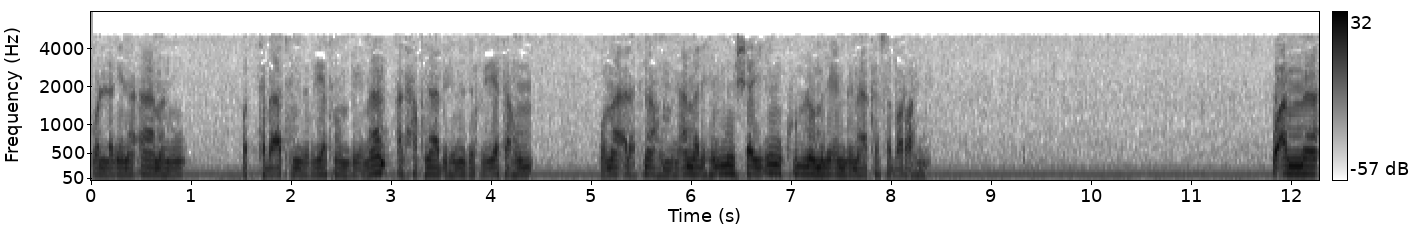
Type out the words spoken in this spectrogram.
والذين آمنوا واتبعتهم ذريتهم بإيمان ألحقنا بهم ذريتهم وما ألتناهم من عملهم من شيء كل امرئ بما كسب رهين. وأما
